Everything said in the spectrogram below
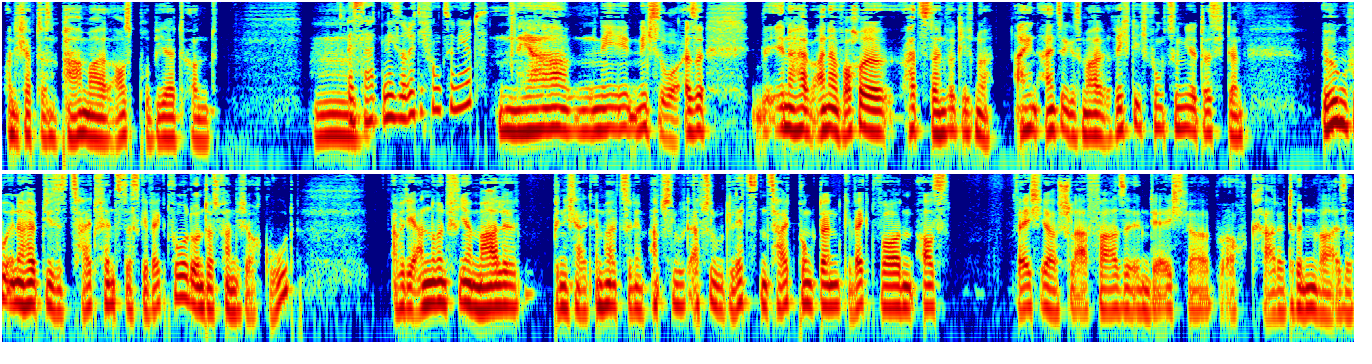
Und ich habe das ein paar Mal ausprobiert und hm, es hat nicht so richtig funktioniert? Ja, nee, nicht so. Also innerhalb einer Woche hat es dann wirklich nur ein einziges Mal richtig funktioniert, dass ich dann irgendwo innerhalb dieses Zeitfensters geweckt wurde und das fand ich auch gut. Aber die anderen vier Male bin ich halt immer zu dem absolut, absolut letzten Zeitpunkt dann geweckt worden, aus welcher Schlafphase, in der ich da auch gerade drin war. Also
